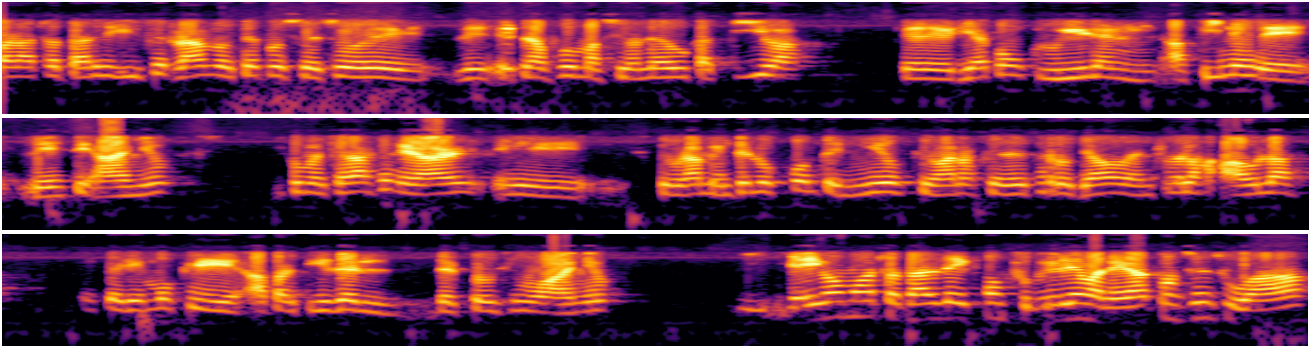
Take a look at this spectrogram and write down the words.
para tratar de ir cerrando este proceso de, transformación educativa que debería concluir en, a fines de, este año y comenzar a generar eh, seguramente los contenidos que van a ser desarrollados dentro de las aulas, esperemos que a partir del, próximo año. Y, ahí vamos a tratar de construir de manera consensuada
